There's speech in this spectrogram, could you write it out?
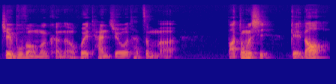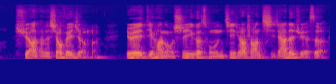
这部分我们可能会探究它怎么。把东西给到需要它的消费者们，因为迪卡侬是一个从经销商起家的角色，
